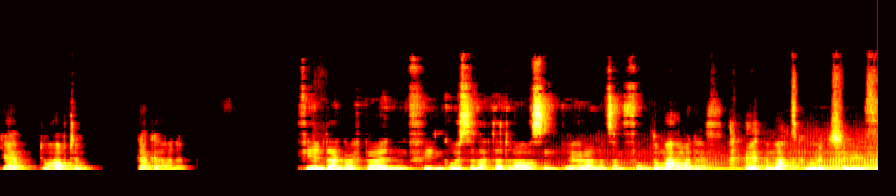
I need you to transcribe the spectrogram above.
Ja, du auch, Tim. Danke, Arne. Vielen Dank euch beiden. Vielen Grüße nach da draußen. Wir hören uns am Funk. So machen wir das. Macht's gut. Tschüss.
